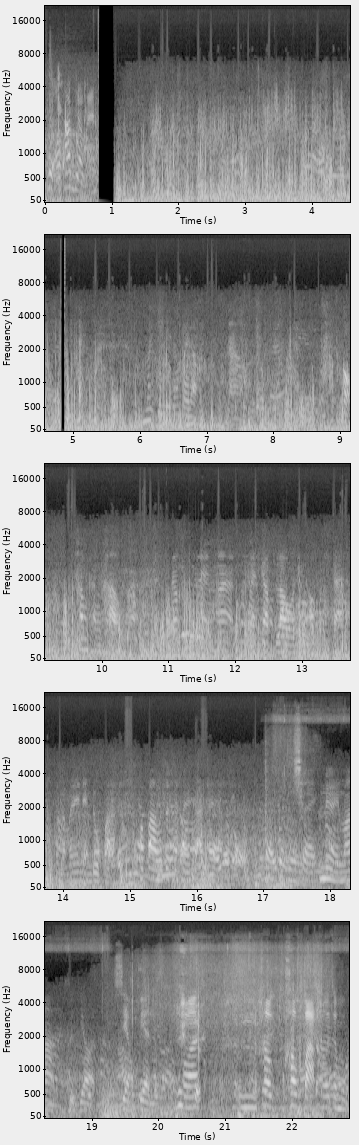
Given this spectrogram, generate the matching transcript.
เดี๋ยวเอาภาพเดียวไหม เมื่อกี้เราไปแบบน้ำเกาะถ้ำขังขาวมาแล้วก็แรงมาก เหมือนกับเราเนี่ยออกกำลังกายแต่เราไม่ได้เน้นดูปลาเพราะปลามันจะคล้ายๆกันเลยใช่ เหนื่อยมาก สุดยอด เสียงเปลี่ยนเลย เพราะว่าอืม เข้าเข้าปากเข้าจมูก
